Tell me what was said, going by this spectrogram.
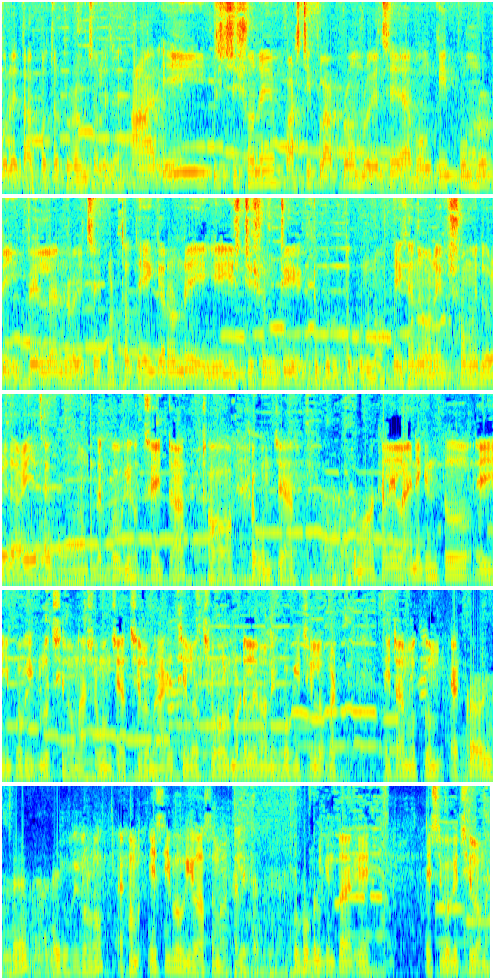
করে তারপর চট্টগ্রাম চলে যায়। আর এই স্টেশনে পাঁচটি প্ল্যাটফর্ম রয়েছে এবং কি পনেরোটি রেল লাইন রয়েছে। অর্থাৎ এই কারণে এই স্টেশনটি একটু গুরুত্বপূর্ণ। এখানে অনেক সময় ধরে দাঁড়িয়ে থাকে। আমাদের বগি হচ্ছে এটা ঠ শগুন চেয়ার। তো নোয়াখালী লাইনে কিন্তু এই বগিগুলো ছিল না শগুন চেয়ার ছিল না। আগে ছিল হচ্ছে অল মডেলের অনেক বগি ছিল বাট এটার নতুন অ্যাড করা হয়েছে এই বগিগুলো। এখন এসি বগিও আছে নোয়াখালীতে। উপকূল কিন্তু আগে এসি বগি ছিল না।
